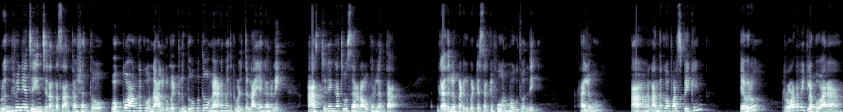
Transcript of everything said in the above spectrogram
పృథ్వీనే జయించినంత సంతోషంతో ఒక్కో అంగకు నాలుగు మెట్లు దూకుతూ మేడ మీదకు వెళ్తున్న అయ్యగారిని ఆశ్చర్యంగా చూశారు నౌకరులంతా. గదిలోకి అడుగు పెట్టేసరికి ఫోన్ మోగుతుంది. హలో? నందగోపాల్ స్పీకింగ్. ఎవరు? రోటరీ క్లబ్ వారా?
